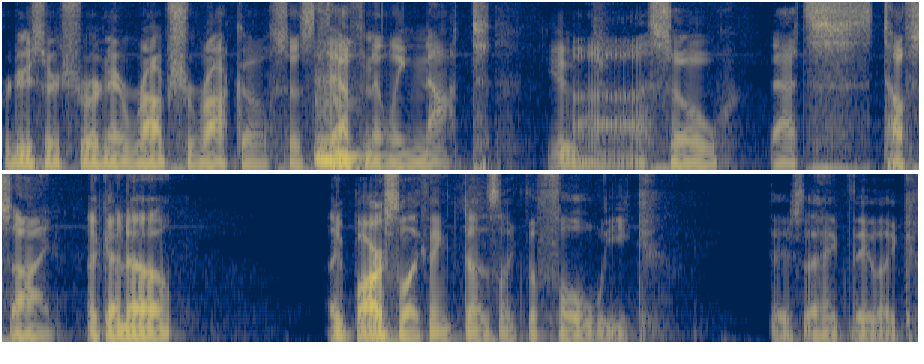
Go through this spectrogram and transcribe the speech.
producer extraordinaire Rob Scirocco says definitely not. Huge. Uh, so that's tough sign. like I know, like Barcel, I think does like the full week. There's, I think they like.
